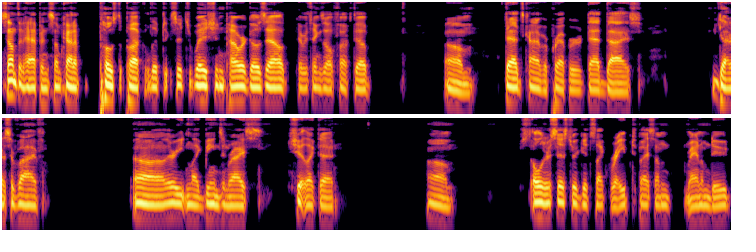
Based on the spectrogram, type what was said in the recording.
something happens, some kind of post apocalyptic situation, power goes out, everything's all fucked up. Um dad's kind of a prepper, dad dies. Gotta survive. Uh they're eating like beans and rice, shit like that. Um older sister gets like raped by some random dude.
